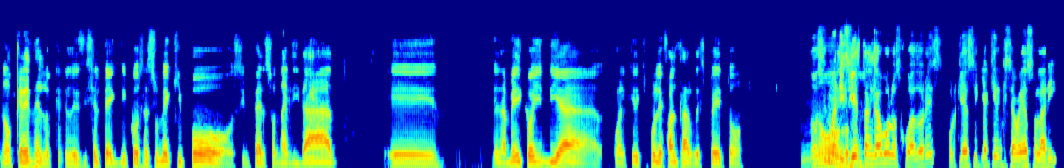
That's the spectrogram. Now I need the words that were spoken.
no creen en lo que les dice el técnico. O sea, es un equipo sin personalidad. Eh, en América hoy en día cualquier equipo le falta al respeto. ¿No, No, se o manifiestan, sea- Gabo, los jugadores? Porque ya, se- ya quieren que se vaya Solari.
